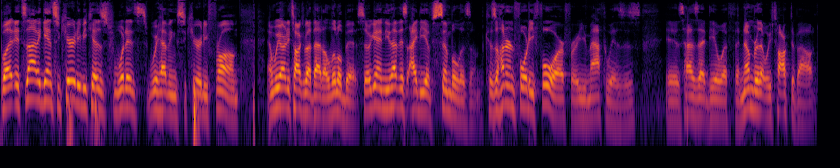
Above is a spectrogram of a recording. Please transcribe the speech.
but it's not against security because what is we're having security from? And we already talked about that a little bit. So again, you have this idea of symbolism because 144 for you math whizzes is how does that deal with the number that we've talked about?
